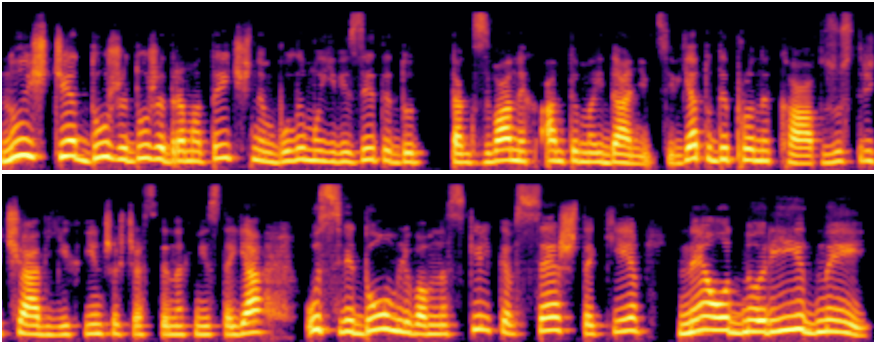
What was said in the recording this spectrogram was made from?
Ну і ще дуже дуже драматичним були мої візити до так званих антимайданівців. Я туди проникав, зустрічав їх в інших частинах міста. Я усвідомлював, наскільки все ж таки неоднорідний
